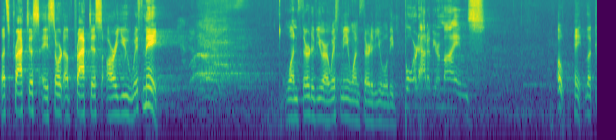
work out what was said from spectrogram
Let's practice a sort of practice. Are you with me? One third of you are with me, one third of you will be bored out of your minds. Oh, hey, look.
